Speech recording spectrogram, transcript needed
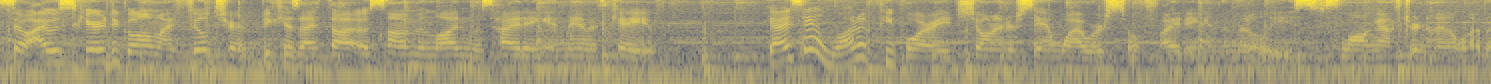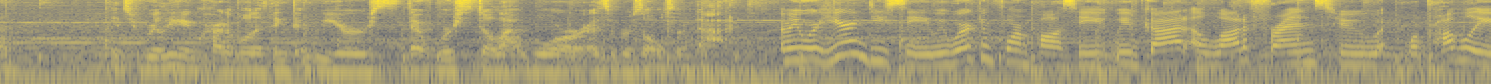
so I was scared to go on my field trip because I thought Osama bin Laden was hiding in Mammoth Cave. Yeah, I'd say a lot of people our age don't understand why we're still fighting in the Middle East. It's long after 9/11. It's really incredible to think that we are that we're still at war as a result of that. I mean, we're here in D.C. We work in foreign policy. We've got a lot of friends who were probably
